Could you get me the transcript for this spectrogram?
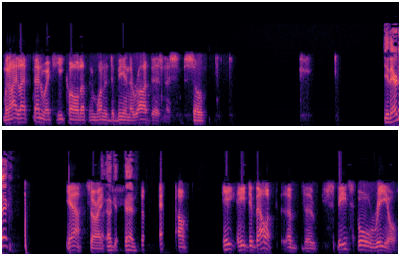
When I left Fenwick, he called up and wanted to be in the rod business. So You there, Dick? Yeah, sorry. Okay, go ahead. So, uh, he he developed uh, the speed spool reel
